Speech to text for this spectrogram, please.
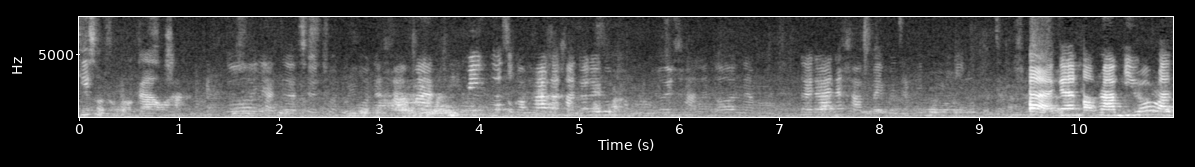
ที่สวนหลวงร9ค่ะ ก็อยากจะเชิญชวนทุกคนนะคะ มาวิ่งเพื่อสุขภาพนะคะ ก็ได้ร่วมทำบุญด้วยค่ะ แล้วก็นำรายได้นะคะ ไปบริจาคให้มูลนิธิลูกหัวใจค่ะ ค่ะงานของ Ram Hero Run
